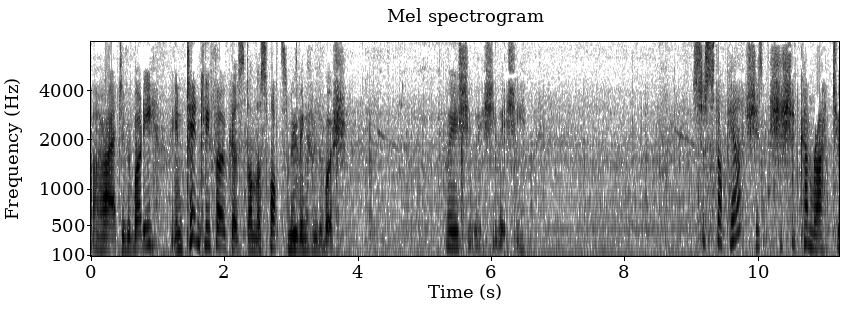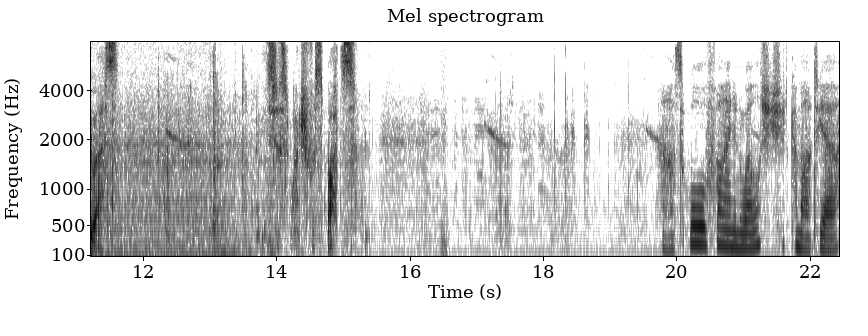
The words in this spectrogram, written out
All right, everybody, intently focused on the spots moving through the bush. Where is she? Where is she? Where is she? Let's just stop here. She's, she should come right to us. Let's just watch for spots. That's all fine and well. She should come out here.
